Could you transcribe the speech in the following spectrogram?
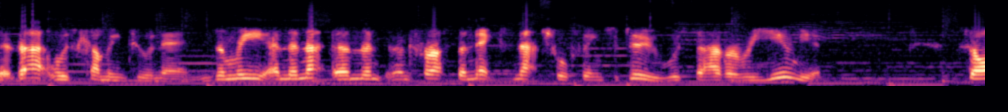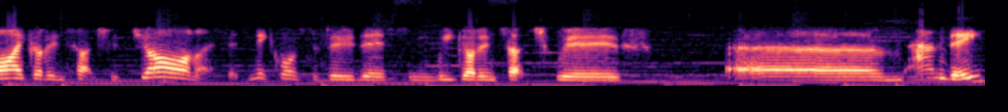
that that was coming to an end, and we, and then and then, and for us, the next natural thing to do was to have a reunion. So I got in touch with John. I said Nick wants to do this, and we got in touch with um, Andy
